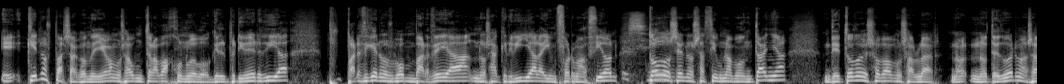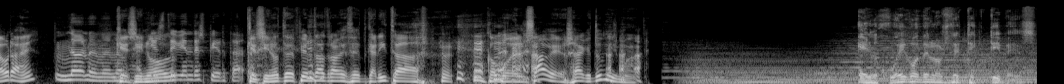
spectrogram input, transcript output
Eh, ¿Qué nos pasa cuando llegamos a un trabajo nuevo? Que el primer día parece que nos bombardea, nos acribilla la información, Sí. todo se nos hace una montaña. De todo eso vamos a hablar. No, no te duermas ahora, ¿eh? No, no, no, no. Que si no- estoy bien despierta. Que si no te despierta otra vez Edgarita, como él sabe, o sea, que tú misma. El juego de los detectives.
